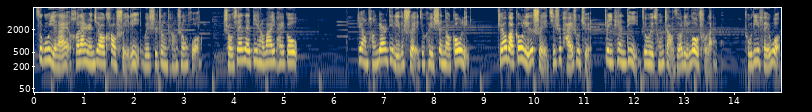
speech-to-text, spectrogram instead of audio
自古以来荷兰人就要靠水利维持正常生活。首先在地上挖一排沟，这样旁边地里的水就可以渗到沟里。只要把沟里的水及时排出去，这一片地就会从沼泽里露出来，土地肥沃，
